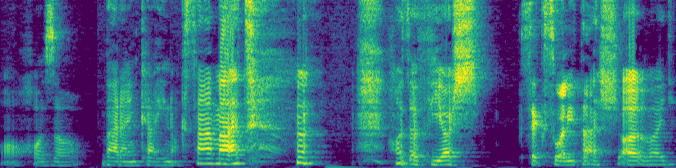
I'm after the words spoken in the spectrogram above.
a haza báránykáinak számát, hazafias szexualitással, vagy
